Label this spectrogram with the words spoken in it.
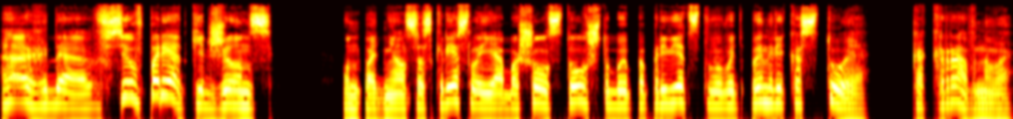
«Ах да, все в порядке, Джонс!» Он поднялся с кресла и обошел стол, чтобы поприветствовать Пенрика стоя, как равного.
